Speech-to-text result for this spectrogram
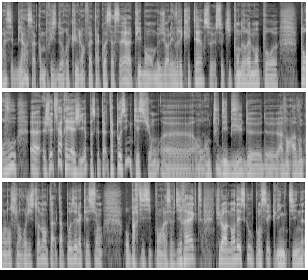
Ouais, c'est bien ça comme prise de recul en fait. À quoi ça sert? Et puis bon, on mesure les vrais critères, ce, qui compte vraiment pour, euh, pour vous. Euh, je vais te faire réagir parce que tu as, posé une question euh, en, tout début, de, de avant, avant qu'on lance l'enregistrement. Tu as, posé la question aux participants à ce direct. Tu leur as demandé est-ce que vous pensez que LinkedIn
